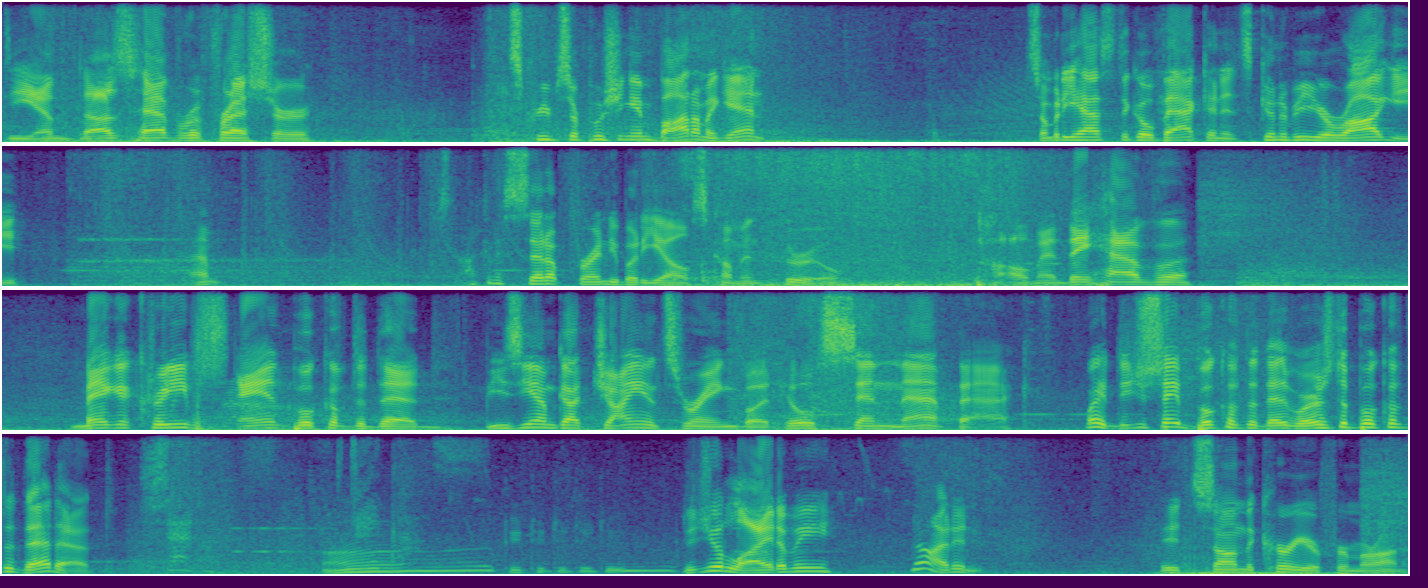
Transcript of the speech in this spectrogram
DM does have Refresher. These creeps are pushing in bottom again. Somebody has to go back, and it's going to be Yuragi. It's not going to set up for anybody else coming through. Oh man, they have uh, Mega Creeps and Book of the Dead. BZM got Giant's Ring, but he'll send that back. Wait, did you say Book of the Dead? Where's the Book of the Dead at? Uh, do-do-do-do-do. Did you lie to me? No, I didn't. It's on the courier for Mirana.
